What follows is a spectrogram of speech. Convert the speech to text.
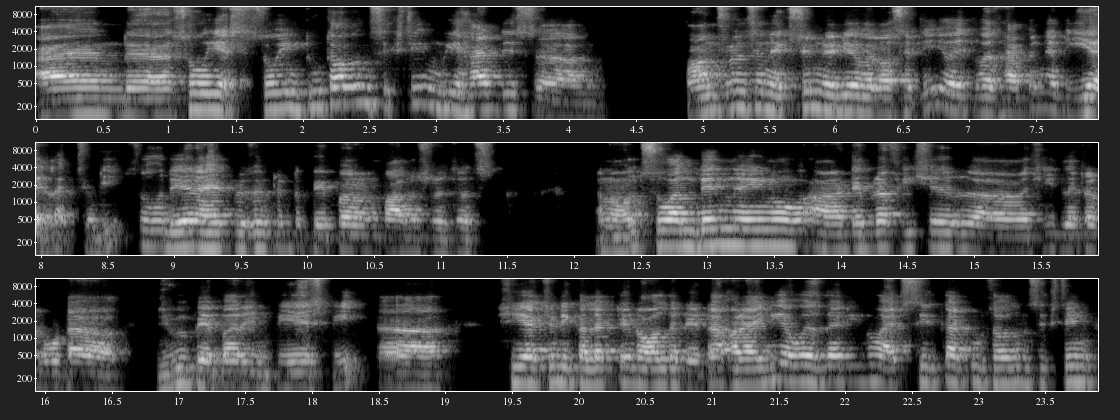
And uh, so, yes, so in 2016, we had this uh, conference in extreme radial velocity. It was happening at Yale, actually. So there I had presented the paper on Paras results and all. So, and then, you know, uh, Debra Fischer, uh, she later wrote a review paper in PASP. She actually collected all the data. Her idea was that, you know, at circa 2016,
